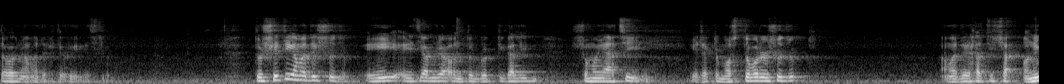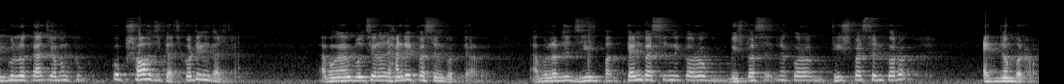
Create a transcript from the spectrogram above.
তখন আমাদের এটা হয়ে গেছিল। তো সেটি আমাদের সুযোগ। এই এই যে আমরা অন্তর্বর্তীকালীন সময় আছি, এটা একটা মস্ত বড় সুযোগ। আমাদের হাতে অনেকগুলো কাজ এবং খুব খুব সহজ কাজ, কঠিন কাজ না। এবং আমি বলছি না হান্ড্রেড পার্সেন্ট করতে হবে। আমি বললাম যে জি টেন পার্সেন্ট করো, বিশ পার্সেন্ট করো, তিরিশ পার্সেন্ট করো, এক নম্বর হও।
